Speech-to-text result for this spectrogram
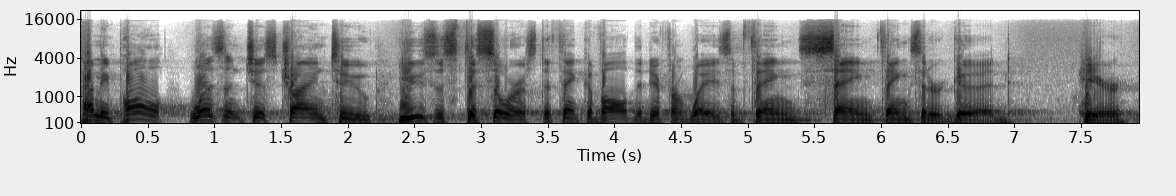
I mean, Paul wasn't just trying to use a thesaurus to think of all the different ways of things, saying things that are good here.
